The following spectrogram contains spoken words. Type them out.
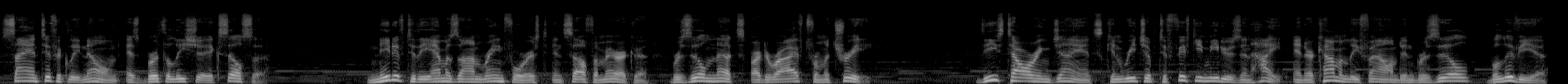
scientifically known as Bertholletia excelsa. Native to the Amazon rainforest in South America, Brazil nuts are derived from a tree. These towering giants can reach up to 50 meters in height and are commonly found in Brazil, Bolivia,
